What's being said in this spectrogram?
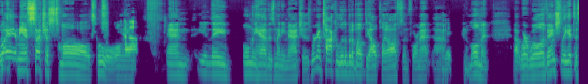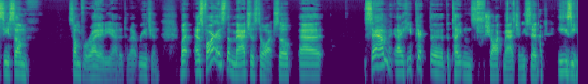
Well, I mean, it's such a small pool, Yeah. and you know, they only have as many matches. We're going to talk a little bit about the All Playoffs and format um, Right. in a moment, uh, where we'll eventually get to see some some variety added to that region. But as far as the matches to watch, so uh, Sam uh, he picked the the Titans shock match, and he said easy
